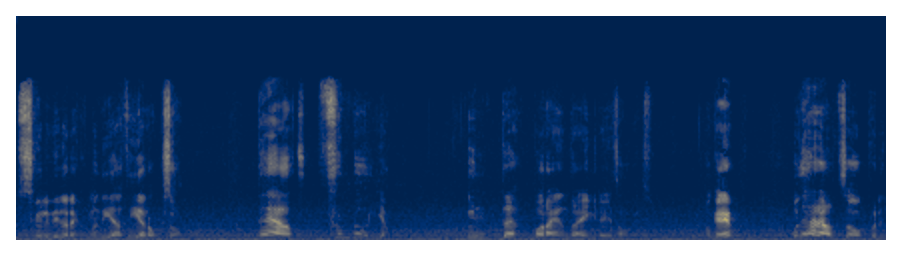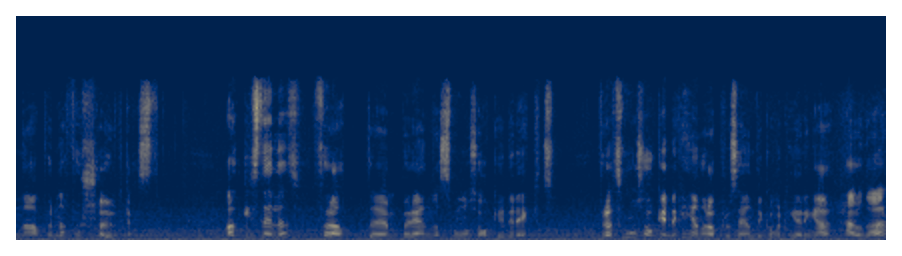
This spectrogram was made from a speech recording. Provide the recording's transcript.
skulle vilja rekommendera till er också. Det är att från början inte bara ändra en grej i taget. Okej? Okay? Och det här är alltså på dina, på dina första utkast. Att istället för att Eh, börja ändra små saker direkt. För att små saker det kan ge några procent i konverteringar här och där.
